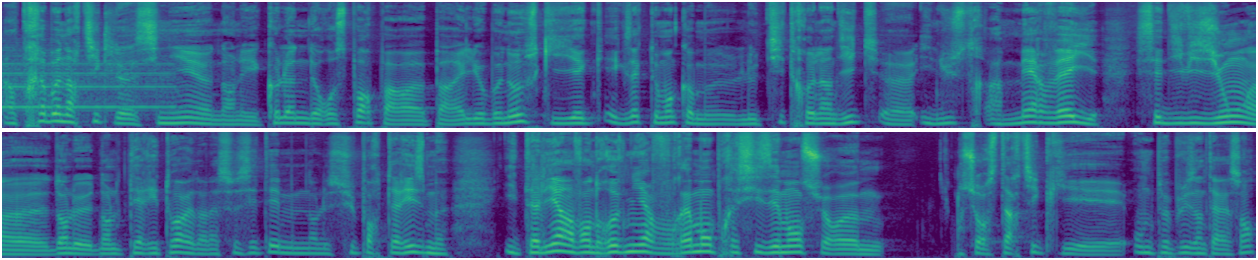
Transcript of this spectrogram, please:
Un très bon article signé dans les colonnes d'Eurosport par, par Elio Bonos qui, exactement comme le titre l'indique, illustre à merveille ces divisions dans, le, territoire et dans la société, même dans le supporterisme italien. Avant de revenir vraiment précisément sur sur cet article qui est on ne peut plus intéressant.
